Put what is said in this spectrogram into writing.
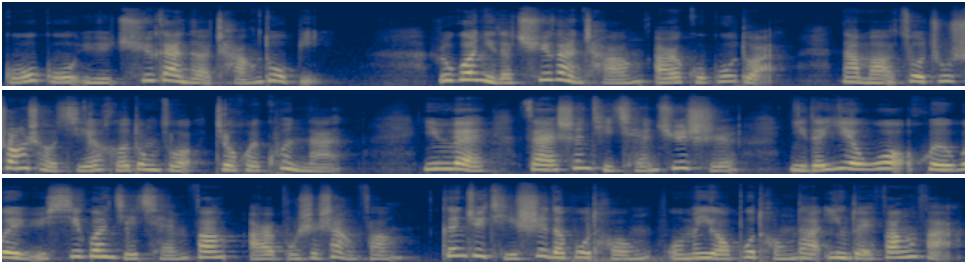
股骨与躯干的长度比。如果你的躯干长而股骨短，那么做出双手结合动作就会困难，因为在身体前屈时，你的腋窝会位于膝关节前方而不是上方。根据体式的不同，我们有不同的应对方法。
